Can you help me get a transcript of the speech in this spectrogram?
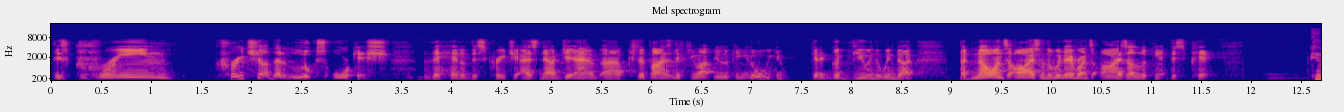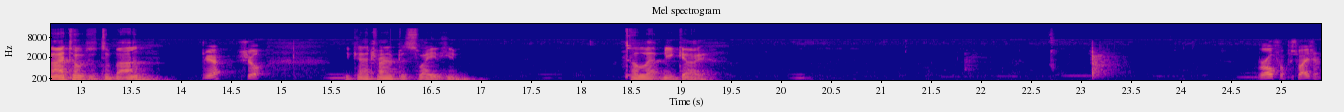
this green creature that looks orcish. The head of this creature, as now uh, Stefan's lifting you up, you're looking at. all. you can get a good view in the window, but no one's eyes on the window. Everyone's eyes are looking at this pit. Can I talk to Taban? Yeah, sure. And can I try and persuade him to let me go? Roll for persuasion.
